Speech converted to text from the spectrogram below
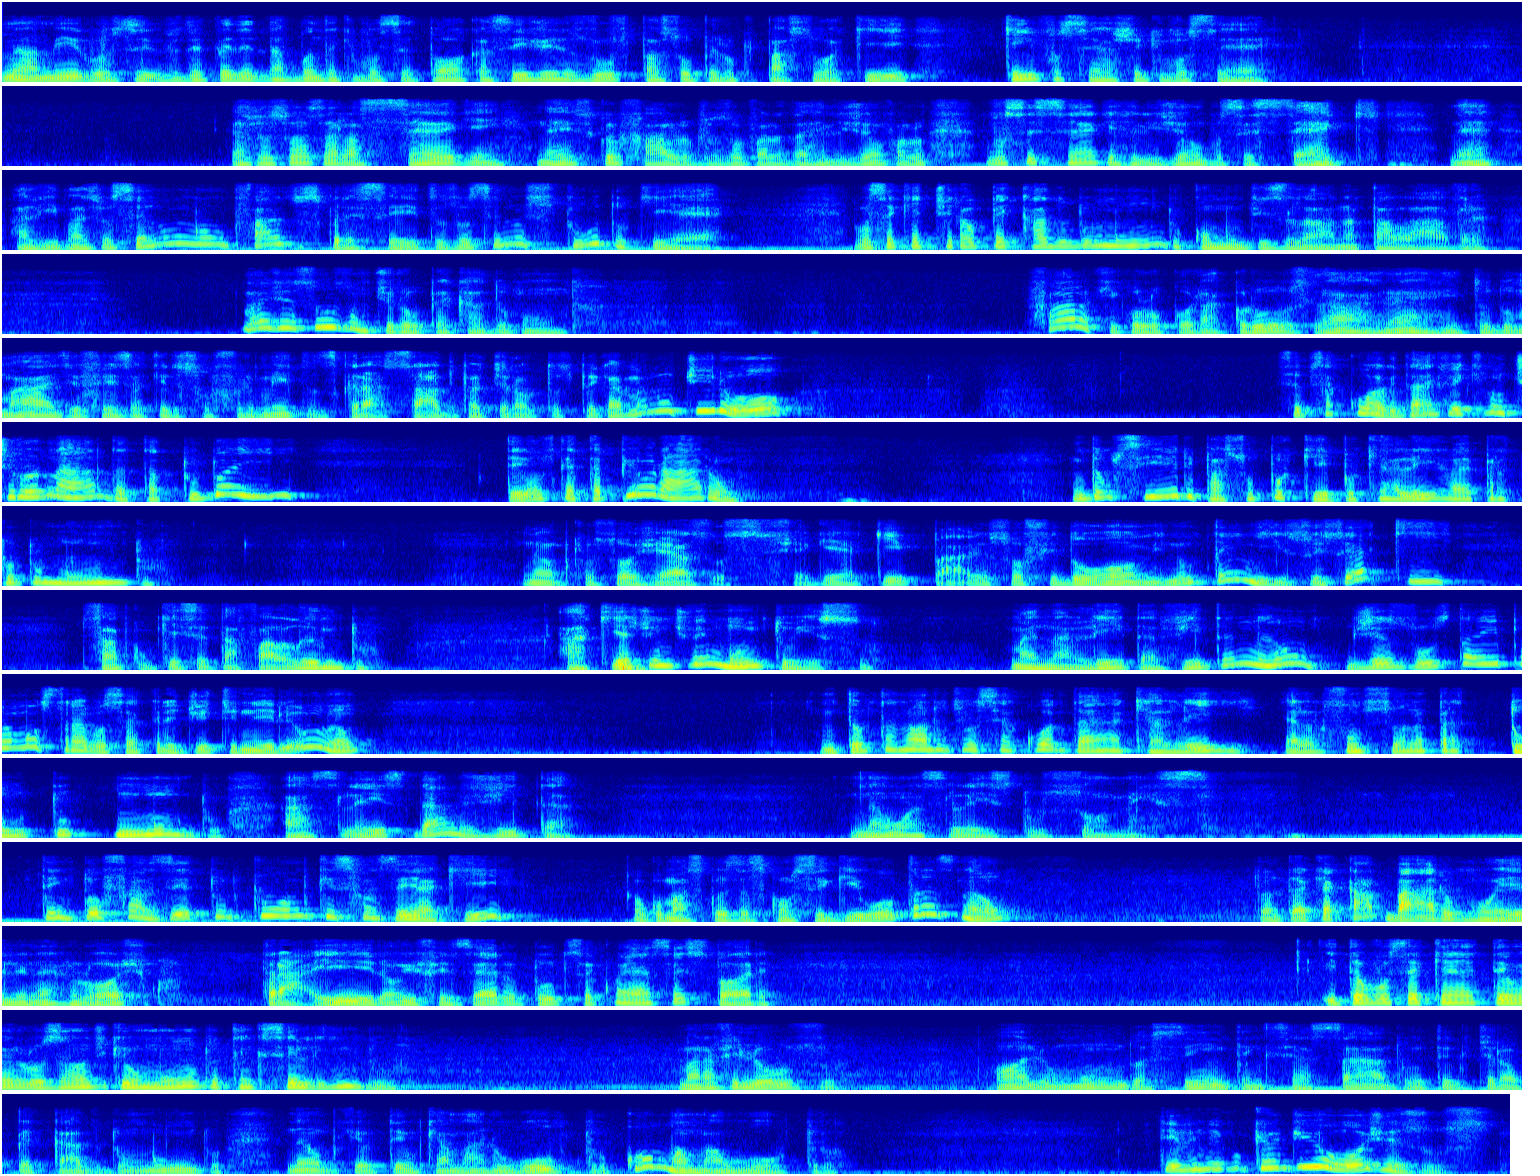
Meu amigo, se, dependendo da banda que você toca, se Jesus passou pelo que passou aqui, quem você acha que você é? As pessoas elas seguem, né? Isso que eu falo, a pessoa fala da religião, eu falo, você segue a religião, você segue, né? Ali, mas você não, não faz os preceitos, você não estuda o que é. Você quer tirar o pecado do mundo, como diz lá na palavra. Mas Jesus não tirou o pecado do mundo. Fala que colocou na cruz lá, né? E tudo mais, e fez aquele sofrimento desgraçado para tirar os teus pecados, mas não tirou. Você precisa acordar e ver que não tirou nada, tá tudo aí. Tem uns que até pioraram. Então, se ele passou, por quê? Porque a lei ela é para todo mundo. Não, porque eu sou Jesus. Cheguei aqui, pá, eu sou filho do homem. Não tem isso, isso é aqui. Sabe com o que você está falando? Aqui a gente vê muito isso. Mas na lei da vida, não. Jesus está aí para mostrar. Você acredite nele ou não. Então está na hora de você acordar que a lei ela funciona para todo mundo, as leis da vida, não as leis dos homens. Tentou fazer tudo que o homem quis fazer aqui. Algumas coisas conseguiu, outras não. Tanto é que acabaram com ele, né? Lógico. Traíram e fizeram tudo. Você conhece a história. Então você quer ter uma ilusão de que o mundo tem que ser lindo maravilhoso. Olha, o mundo assim tem que ser assado, eu tenho que tirar o pecado do mundo. Não, porque eu tenho que amar o outro. Como amar o outro? Teve nego que odiou Jesus.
